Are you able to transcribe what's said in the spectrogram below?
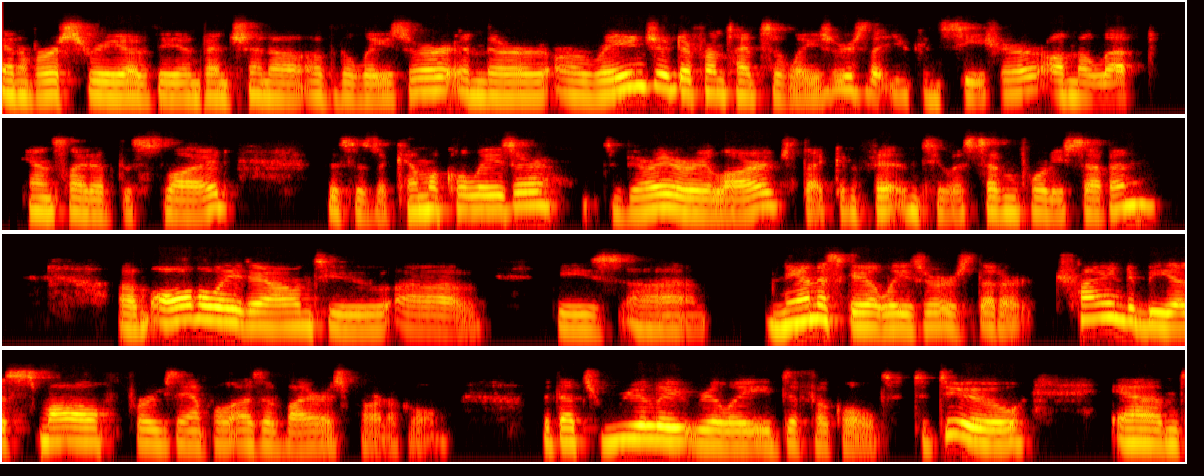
anniversary of the invention of, the laser. And there are a range of different types of lasers that you can see here on the left hand side of the slide. This is a chemical laser. It's very, very large that can fit into a 747, um, all the way down to uh, these uh, nanoscale lasers that are trying to be as small, for example, as a virus particle. But that's really, really difficult to do. And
